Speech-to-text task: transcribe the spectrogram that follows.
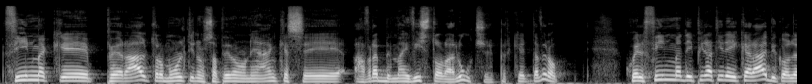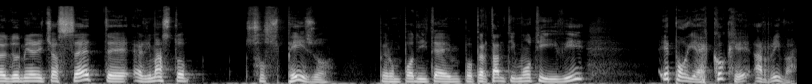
Film che peraltro molti non sapevano neanche se avrebbe mai visto la luce, perché davvero quel film dei Pirati dei Caraibi, quello del 2017, è rimasto sospeso per un po' di tempo, per tanti motivi e poi ecco che arriva.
